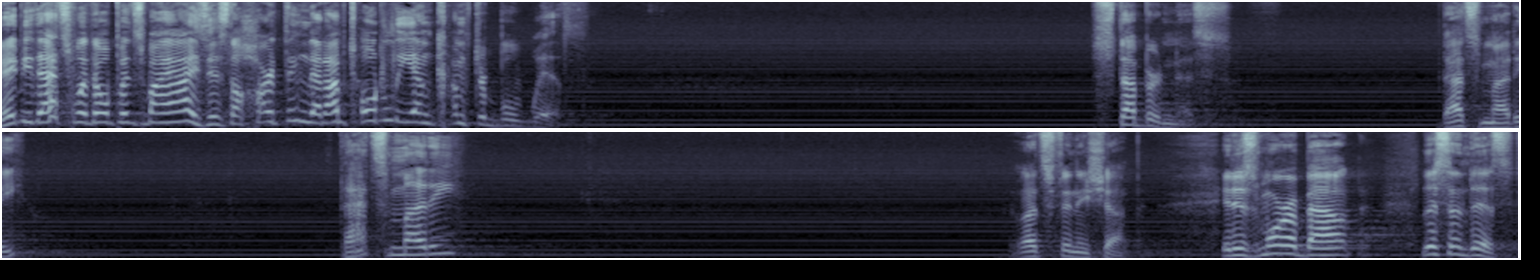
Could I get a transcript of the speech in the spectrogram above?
Maybe that's what opens my eyes is the hard thing that I'm totally uncomfortable with. Stubbornness. That's muddy. That's muddy. Let's finish up. It is more about, listen to this.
